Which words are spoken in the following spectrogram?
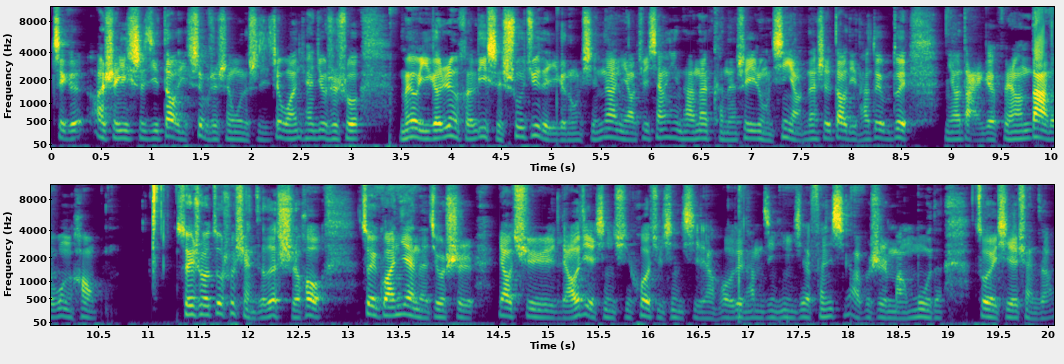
这个二十一世纪到底是不是生物的世纪，这完全就是说没有一个任何历史数据的一个东西。那你要去相信它，那可能是一种信仰，但是到底它对不对，你要打一个非常大的问号。所以说，做出选择的时候，最关键的就是要去了解信息、获取信息，然后对他们进行一些分析，而不是盲目的做一些选择，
